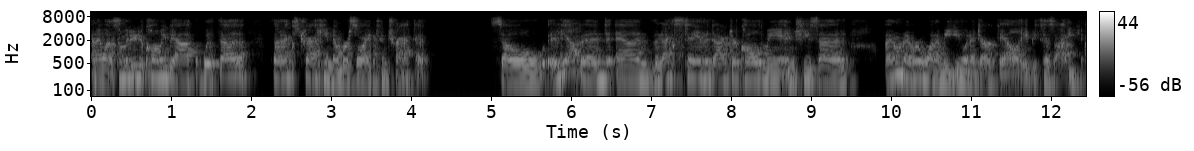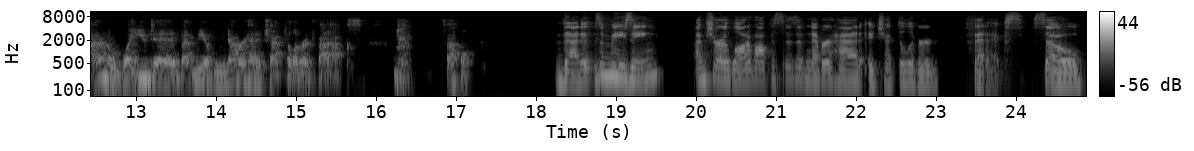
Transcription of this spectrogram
And I want somebody to call me back with the FedEx tracking number so I can track it. So it happened. And the next day, the doctor called me and she said, I don't ever want to meet you in a dark alley because I, I don't know what you did, but we have never had a check delivered FedEx. so that is amazing. I'm sure a lot of offices have never had a check delivered FedEx. So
